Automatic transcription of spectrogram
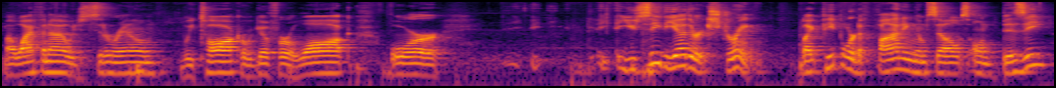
my wife and I we just sit around, we talk or we go for a walk or you see the other extreme. Like people are defining themselves on busy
